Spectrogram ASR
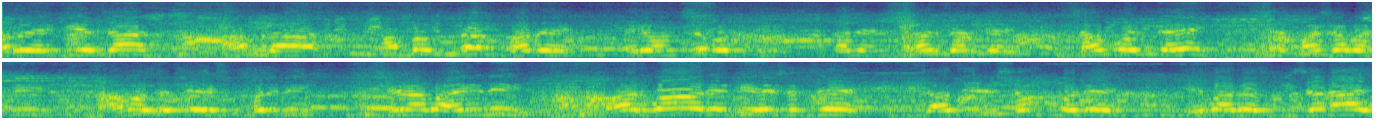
আরও এগিয়ে যান আমরা সম্ভবতভাবে এই অন্তর্বর্তীকালীন সরকারকে সাপোর্ট দেই। পাশাপাশি আমাদের দেশ সৈনিক সেনাবাহিনী বারবার এগিয়ে এসেছে, জাতির সংকটে এবারও পিছনায়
